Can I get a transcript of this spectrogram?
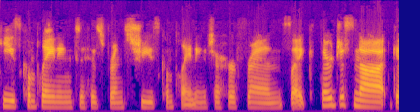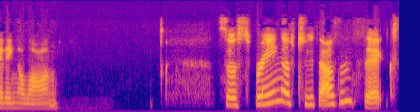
he's complaining to his friends, she's complaining to her friends. Like they're just not getting along. So spring of 2006,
